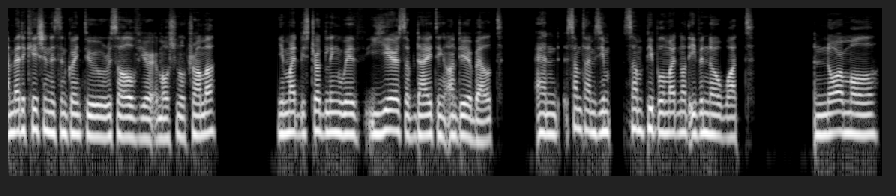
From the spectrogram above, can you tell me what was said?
a medication isn't going to resolve your emotional trauma. You might be struggling with years of dieting under your belt. And sometimes you, some people might not even know what a normal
